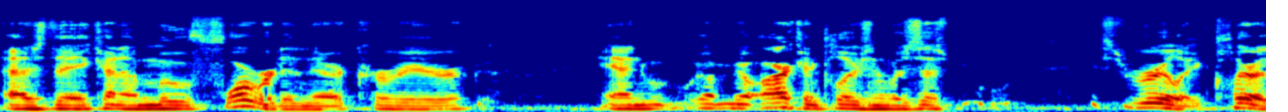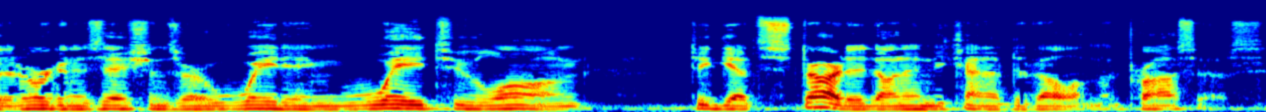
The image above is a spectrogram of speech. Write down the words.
as they kind of move forward in their career. And you know, our conclusion was just it's really clear that organizations are waiting way too long to get started on any kind of development process.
